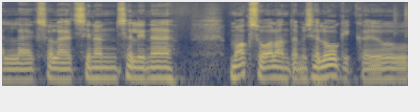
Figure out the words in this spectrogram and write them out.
jälle, eks ole, et siin on selline maksu alandamise loogika ju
